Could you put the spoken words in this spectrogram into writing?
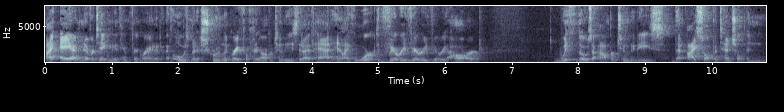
I a I've never taken anything for granted. I've always been extremely grateful for the opportunities that I've had, and I've worked very, very, very hard with those opportunities that I saw potential in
